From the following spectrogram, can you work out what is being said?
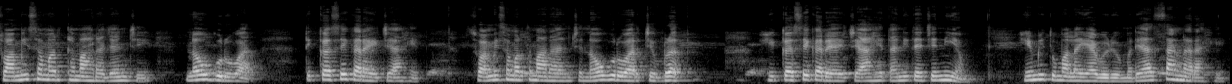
स्वामी समर्थ महाराजांचे नऊ गुरुवार. ते कसे करायचे आहेत? स्वामी समर्थ महाराजांचे नऊ गुरुवारचे व्रत. हे कसे करायचे आहेत आणि त्याचे नियम हे मी तुम्हाला या व्हिडिओमध्ये आज सांगणार आहे.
